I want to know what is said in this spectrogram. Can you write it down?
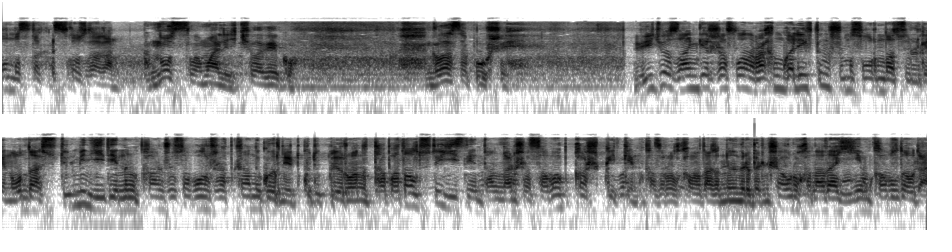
қылмыстық іс қозғаған. Нос сломали человеку. Глаз опухший. Видео заңгер жасұлан рахымғалиевтің жұмыс орнында түсірілген. Онда үстел мен еденнің қан жоса болып жатқаны көрінеді. Күдіктілер оны тапа тал түсте есінен танғанша сабап қашып кеткен. Қазір ол қаладағы нөмір бірінші ауруханада ем қабылдауда.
